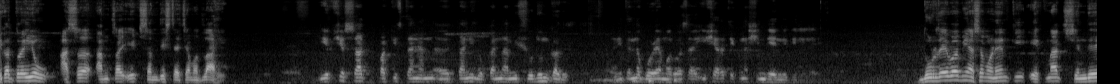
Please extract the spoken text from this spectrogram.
एकत्र येऊ असं आमचा एक संदेश त्याच्यामधला आहे. एकशे सात पाकिस्तानी लोकांना आम्ही शोधून काढू आणि त्यांना गोळ्या मारू असा इशाराच एकनाथ शिंदे यांनी दिलेला आहे. दुर्दैव मी असं म्हणेन की एकनाथ शिंदे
